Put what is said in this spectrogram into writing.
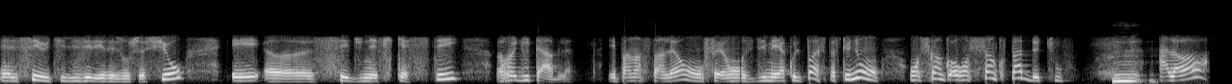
Elle sait utiliser les réseaux sociaux et euh, c'est d'une efficacité redoutable. Et pendant ce temps-là, on on se dit mais à coup pas, c'est parce que nous, on se sent coupable de tout. Mm. Alors,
